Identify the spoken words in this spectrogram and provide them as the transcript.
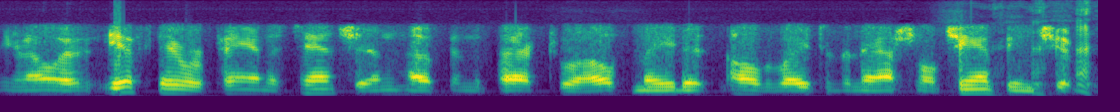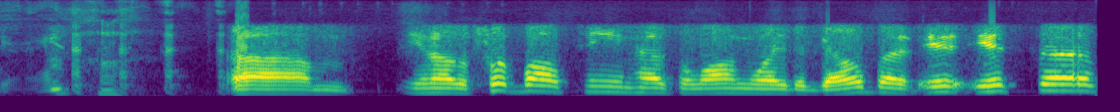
you know, if, if they were paying attention up in the Pac-12, made it all the way to the national championship game. Um, you know, the football team has a long way to go, but it, it's uh,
